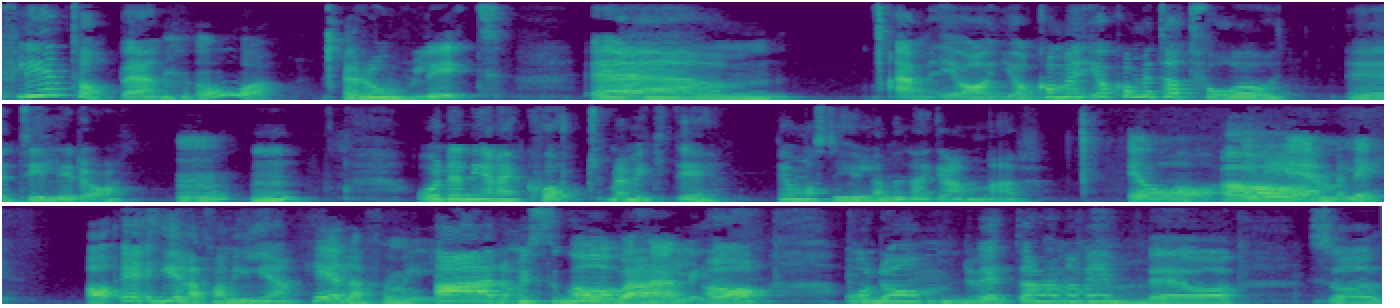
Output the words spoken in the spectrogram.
fler toppen. Åh, Roligt. Ja, men jag, jag, kommer, jag kommer ta två eh, till idag. Mm. Och den ena är kort men viktig. Jag måste hylla mina grannar. ja. Ja. Är det Emily? Ja, eh, hela familjen. Hela familjen? Ah, de är så goda. Ja, vad härligt. Ja. Och de, du vet, han och Ebbe och så,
